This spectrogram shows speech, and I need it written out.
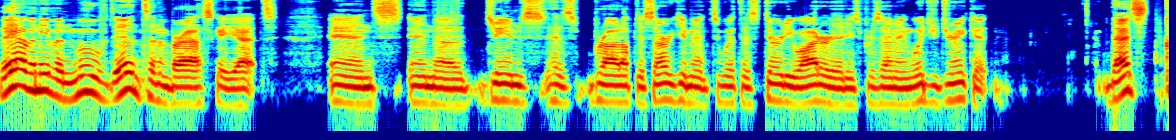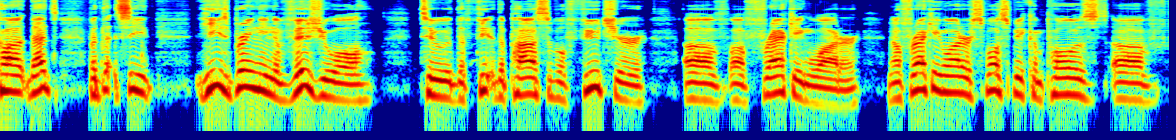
they haven't even moved into Nebraska yet, and and uh, James has brought up this argument with this dirty water that he's presenting. Would you drink it? That's that's but th- see, he's bringing a visual to the fu- the possible future of, of fracking water. Now, fracking water is supposed to be composed of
